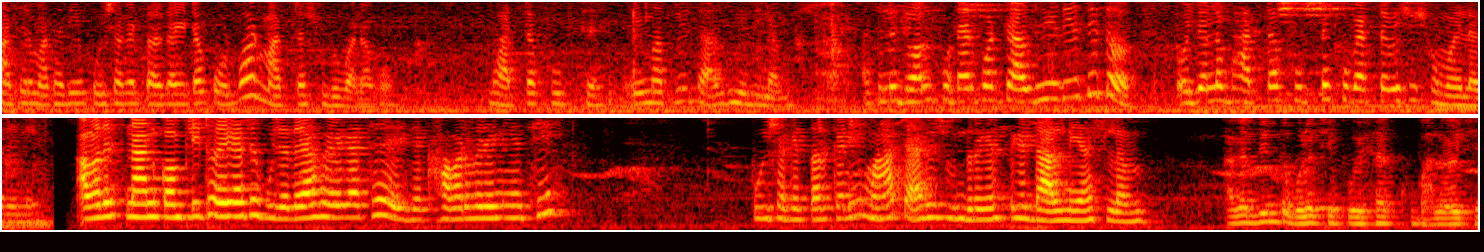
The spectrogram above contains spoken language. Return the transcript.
মাছের মাথা দিয়ে পুঁই শাকের তরকারিটা করব আর মাছটা শুধু বানাবো। ভাতটা ফুটছে। এই মাত্রই চাল ধুয়ে দিলাম। আসলে জল ফোটার পর চাল ধুয়ে দিয়েছি তো ওই জন্য ভাতটা ফুটতে খুব একটা বেশি সময় লাগেনি। আমাদের স্নান কমপ্লিট হয়ে গেছে পুজো দেওয়া হয়ে গেছে এই যে খাবার বেড়ে নিয়েছি। পুঁই শাকের তরকারি মাছ আর সুন্দরের কাছ থেকে ডাল নিয়ে আসলাম। আগের দিন তো বলেছি পয়সা খুব ভালো হয়েছে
